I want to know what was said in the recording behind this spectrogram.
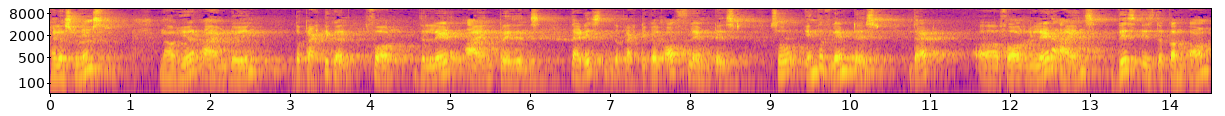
Hello students, now here I am doing the practical for the lead ion presence that is the practical of flame test. So in the flame test that uh, for lead ions this is the compound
